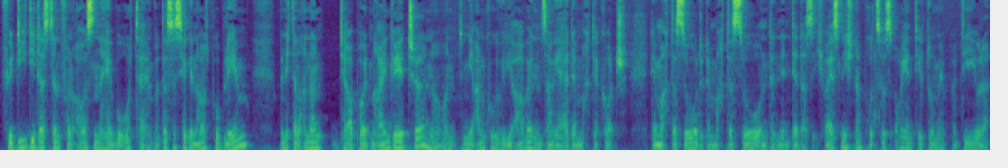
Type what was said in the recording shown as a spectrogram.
für die, die das dann von außen nachher beurteilen. Weil das ist ja genau das Problem, wenn ich dann anderen Therapeuten reingrätsche ne, und mir angucke, wie die arbeiten und sage, ja, der macht ja Quatsch, der macht das so oder der macht das so und dann nennt er das, ich weiß nicht, ne, prozessorientierte Homöopathie oder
